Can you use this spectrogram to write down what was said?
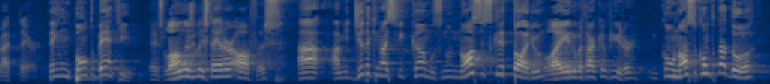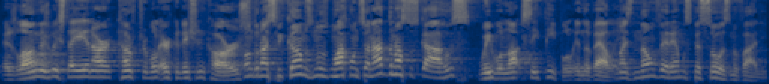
right there. Tem um ponto bem aqui. As long as we stay at our office, À, à medida que nós ficamos no nosso escritório computer, com o nosso computador, as long as we stay in our comfortable air conditioned cars, quando nós ficamos no, no ar-condicionado dos nossos carros, we will not see people in the valley. nós não veremos pessoas no vale.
